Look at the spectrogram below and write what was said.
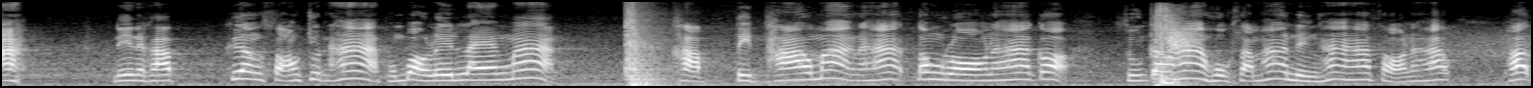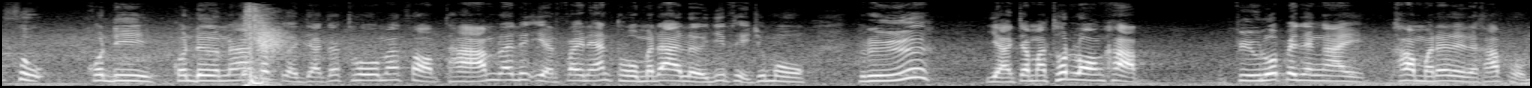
อะนี่นะครับเครื่อง 2.5 ผมบอกเลยแรงมาก ขับติดเท้ามากนะฮะต้องลองนะฮะก็ 0956351552 นะครับ พระสุคนดีคนเดิมนะฮะถ้าเกิดอยากจะโทรมาสอบถามรายละเอียดไฟแนนซ์โทรมาได้เลย 24 ชั่วโมง หรืออยากจะมาทดลองขับฟิลรถเป็นยังไงเข้ามาได้เลยนะครับผม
